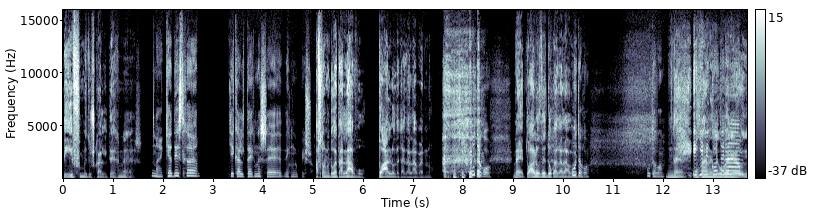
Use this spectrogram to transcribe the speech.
beef με τους καλλιτέχνες; Ναι, και αντίστοιχα και οι καλλιτέχνες δείχνουν πίσω. Αυτό να το καταλάβω. Το άλλο δεν καταλαβαίνω. Ούτε εγώ. Ναι, το άλλο δεν το καταλαβαίνω. Ούτε εγώ. Ούτε εγώ. Ναι, Ή μου κάνει λίγο γενικότερα- περίεργο.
